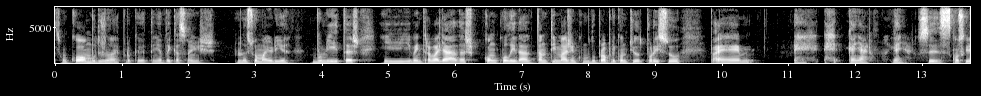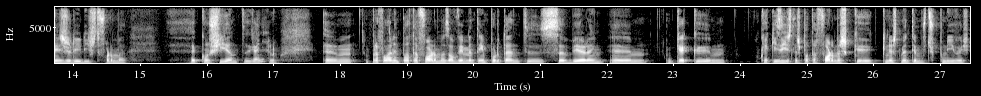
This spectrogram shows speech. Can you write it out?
são cómodos, não é? Porque têm aplicações, na sua maioria, bonitas e bem trabalhadas, com qualidade tanto de imagem como do próprio conteúdo, por isso pá, é, é, é, ganharam, ganharam. Se, se conseguirem gerir isto de forma uh, consciente, ganharam. Um, para falarem de plataformas, obviamente é importante saberem um, o que é que o que é que existe, as plataformas que, que neste momento temos disponíveis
